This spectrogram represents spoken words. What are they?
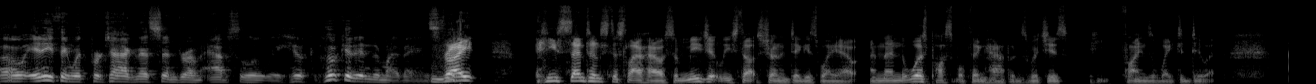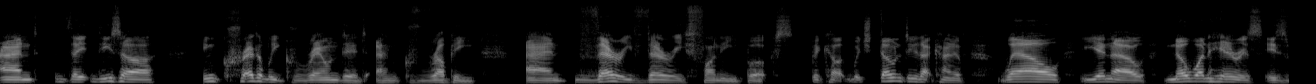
Oh, anything with protagonist syndrome, absolutely. Hook, hook it into my veins. Right? He's sentenced to Slough House, immediately starts trying to dig his way out. And then the worst possible thing happens, which is he finds a way to do it. And they, these are incredibly grounded and grubby and very very funny books because which don't do that kind of well you know no one here is is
